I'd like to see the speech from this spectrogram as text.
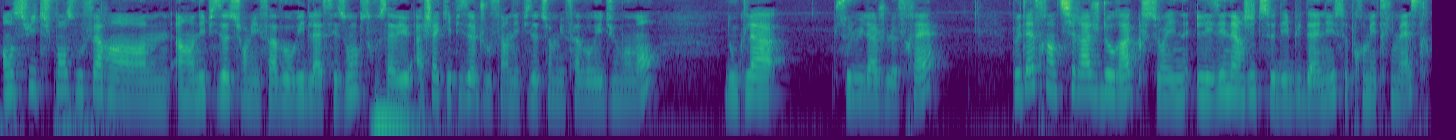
Ensuite, je pense vous faire un, un, épisode sur mes favoris de la saison, parce que vous savez, à chaque épisode, je vous fais un épisode sur mes favoris du moment. Donc là, celui-là, je le ferai. Peut-être un tirage d'oracle sur les énergies de ce début d'année, ce premier trimestre.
